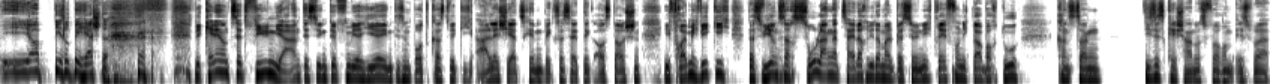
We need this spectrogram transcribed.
Ja, ein bisschen beherrschter. Wir kennen uns seit vielen Jahren, deswegen dürfen wir hier in diesem Podcast wirklich alle Scherzchen wechselseitig austauschen. Ich freue mich wirklich, dass wir uns nach so langer Zeit auch wieder mal persönlich treffen und ich glaube auch du kannst sagen, dieses Cash Handelsforum, es war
